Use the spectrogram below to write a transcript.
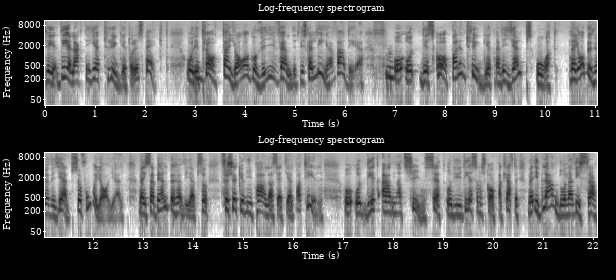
tre, delaktighet, trygghet och respekt. Och det mm. pratar jag och vi väldigt, vi ska leva det. Mm. Och, och, det skapar en trygghet när vi hjälps åt. När jag behöver hjälp så får jag hjälp. När Isabelle behöver hjälp så försöker vi på alla sätt hjälpa till. Och, och det är ett annat synsätt och det är det som skapar kraften. Men ibland då när vissa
